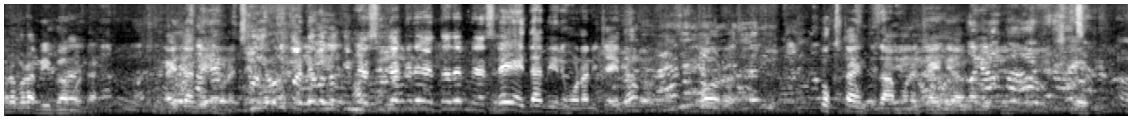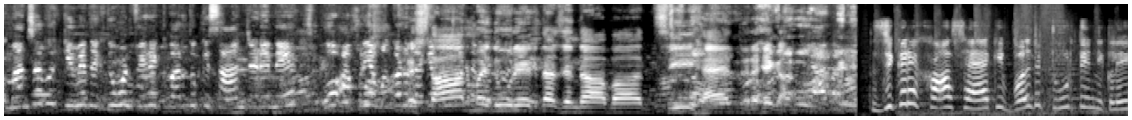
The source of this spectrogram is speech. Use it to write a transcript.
ਪਰ ਬੜਾ ਬੀਬਾ ਮੁੰਡਾ ਐਦਾਂ ਨਹੀਂ ਹੋਣਾ ਚਾਹੀਦਾ। ਤੁਹਾਡੇ ਵੱਲੋਂ ਕੀ ਮੈਸੇਜ ਹੈ ਕਿਹੜੇ ਇਦਾਂ ਦੇ ਮੈਸੇਜ ਨਹੀਂ ਐਦਾਂ ਦੀ ਹੋਣਾ ਨਹੀਂ ਚਾਹੀਦਾ। ਔਰ ਪੁਖਤਾ ਇੰਤਜ਼ਾਮ ਹੋਣੇ ਚਾਹੀਦੇ ਆ ਉਹਨਾਂ ਦੇ ਸਿਕਿਉਰਿਟੀ ਮਾਨ ਸਾਹਿਬ ਕਿਵੇਂ ਦੇਖਦੇ ਹੋ? ਹੁਣ ਫਿਰ ਇੱਕ ਵਾਰ ਤੋਂ ਕਿਸਾਨ ਜਿਹੜੇ ਨੇ ਉਹ ਆਪਣੀਆਂ ਮੰਗਾਂ ਨੂੰ ਲੈ ਕੇ ਕਿਸਾਨ ਮਜ਼ਦੂਰ ਏਕਤਾ ਜ਼ਿੰਦਾਬਾਦ ਸੀ ਹੈ ਰਹੇਗਾ। ਜ਼ਿਕਰ ਖਾਸ ਹੈ ਕਿ ਵਰਲਡ ਟੂਰ ਤੇ ਨਿਕਲੇ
